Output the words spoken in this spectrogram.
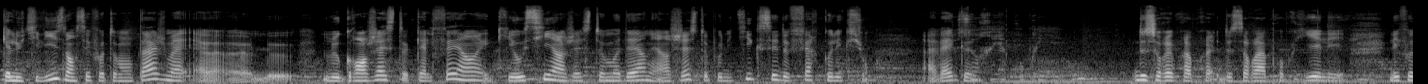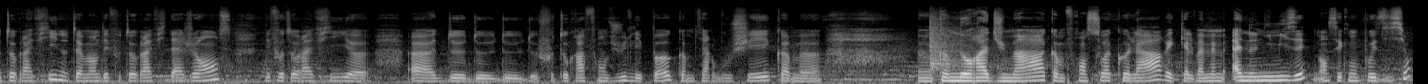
qu'elle utilise dans ses photomontages, mais euh, le, le, grand geste qu'elle fait, hein, et qui est aussi un geste moderne et un geste politique, c'est de faire collection avec de se réapproprier, de se, réapproprier, de se réapproprier les, les, photographies, notamment des photographies d'agence, des photographies euh, euh, de, de, photographes en vue de l'époque, comme Pierre Boucher, comme... Euh, comme Nora Dumas, comme François Collard, et qu'elle va même anonymiser dans ses compositions.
